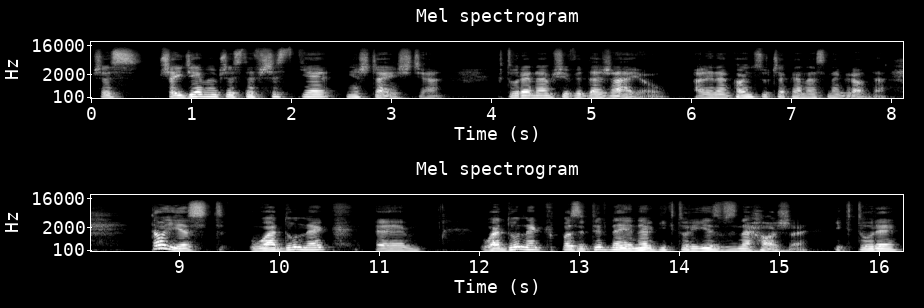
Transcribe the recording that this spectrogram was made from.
Przez przejdziemy przez te wszystkie nieszczęścia, które nam się wydarzają, ale na końcu czeka nas nagroda. To jest ładunek, e, ładunek pozytywnej energii, który jest w znachorze i który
